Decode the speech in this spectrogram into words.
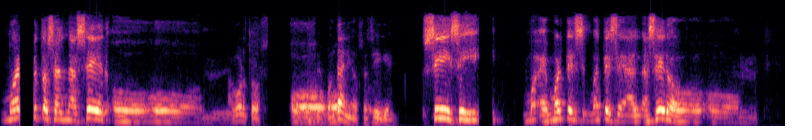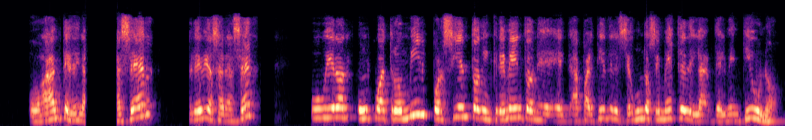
muertos al nacer o, abortos o, espontáneos, así que sí, sí, eh, muertes, muertes al nacer o, o antes de nacer, previos a nacer, hubieron un 4.000% de incremento a partir del segundo semestre del 21.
